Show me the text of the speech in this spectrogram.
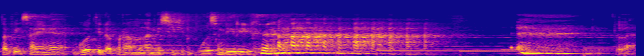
Tapi sayangnya gue tidak pernah menangisi hidup gue sendiri. Gitulah.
